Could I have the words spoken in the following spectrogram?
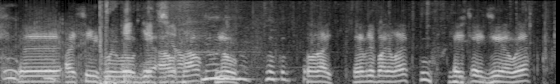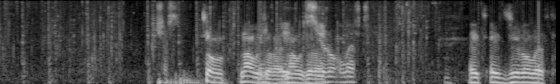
Uh, I think we will eight, get eight, out zero. now. No. no. no, no. All right, everybody left. Eight eight zero where? Just. So now is alright. Now is alright. Zero right. left. Eight eight zero left.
